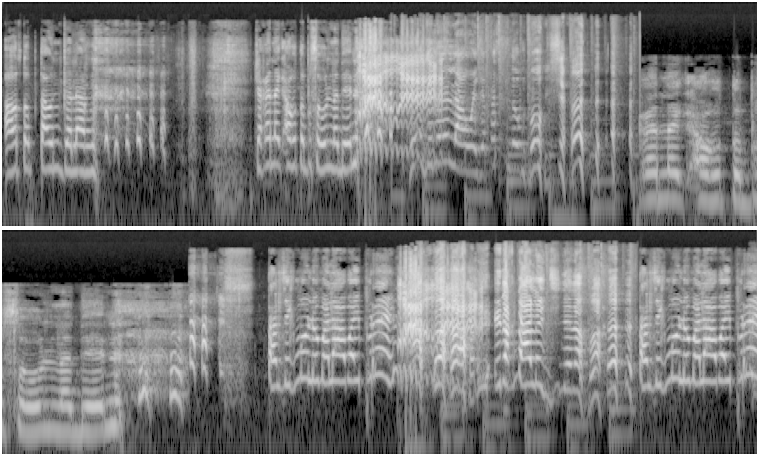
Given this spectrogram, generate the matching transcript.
out of town ka lang. Tsaka nag out of soul na din. Ganun ang laway niya, pa slow motion. Talsik mo, lumalaway pre. In-acknowledge niya naman. Talsik mo, lumalaway pre.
